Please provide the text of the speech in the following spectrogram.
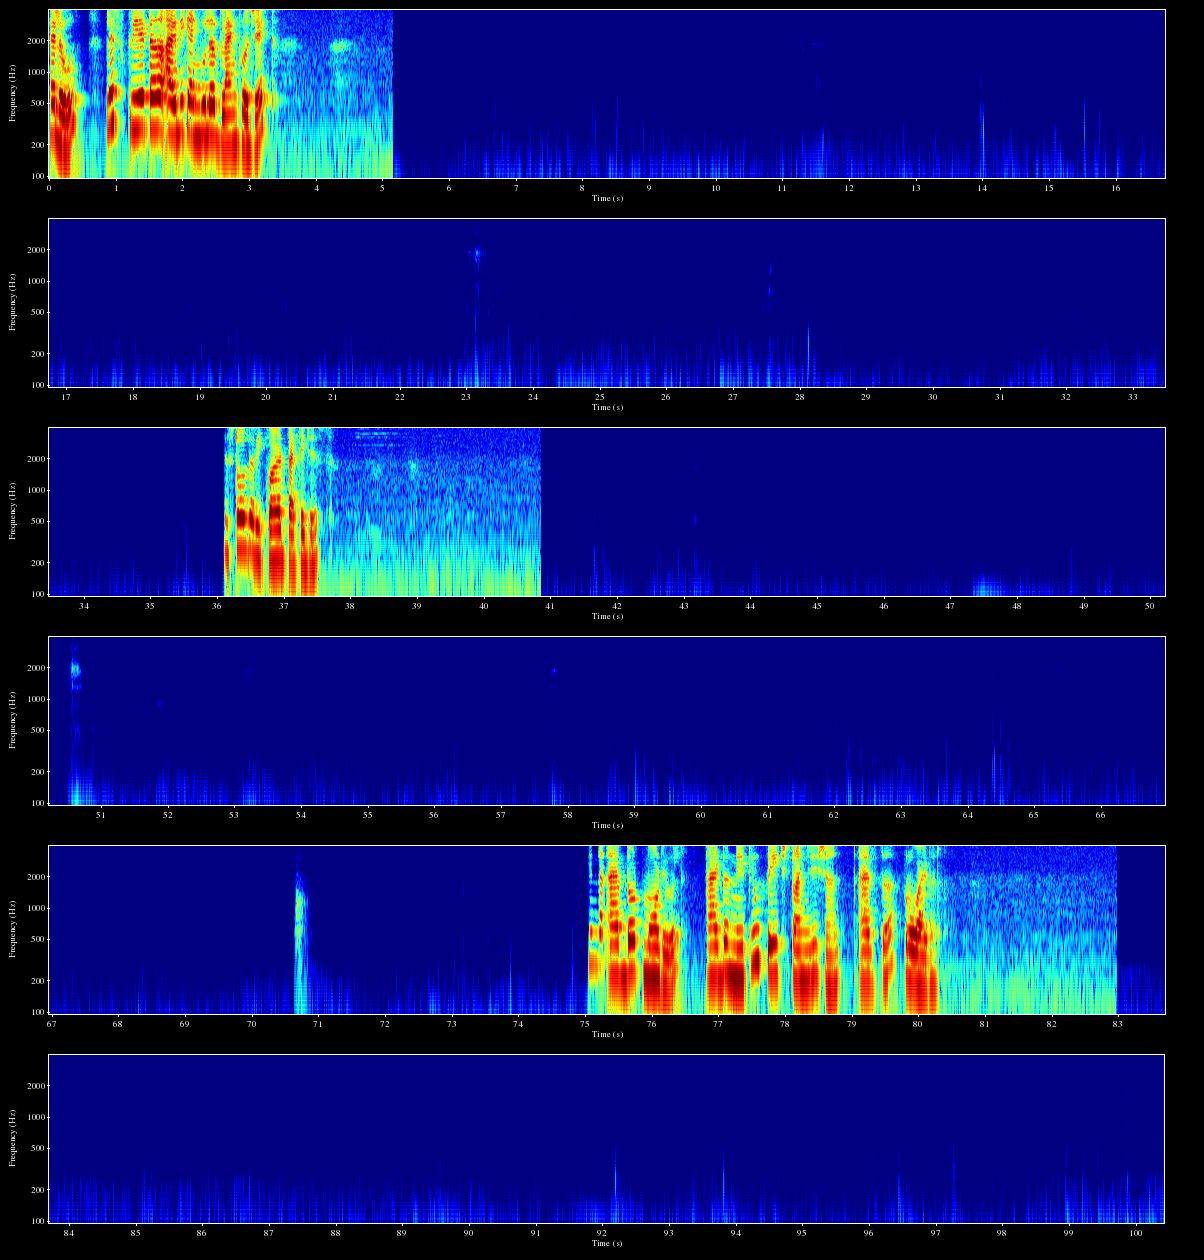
Hello, let's create a Ionic Angular blank project. Install the required packages. In the app.module, module, add the native page transition as the provider.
